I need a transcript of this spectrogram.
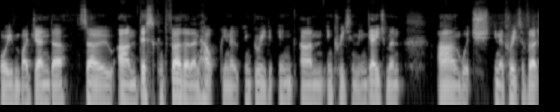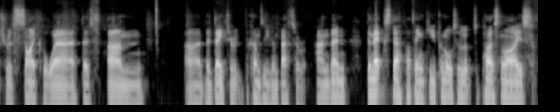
or even by gender. So um, this can further then help you know ingre- in, um, increasing the engagement, um, which you know creates a virtuous cycle where there's um, uh, the data becomes even better. And then the next step, I think you can also look to personalize.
